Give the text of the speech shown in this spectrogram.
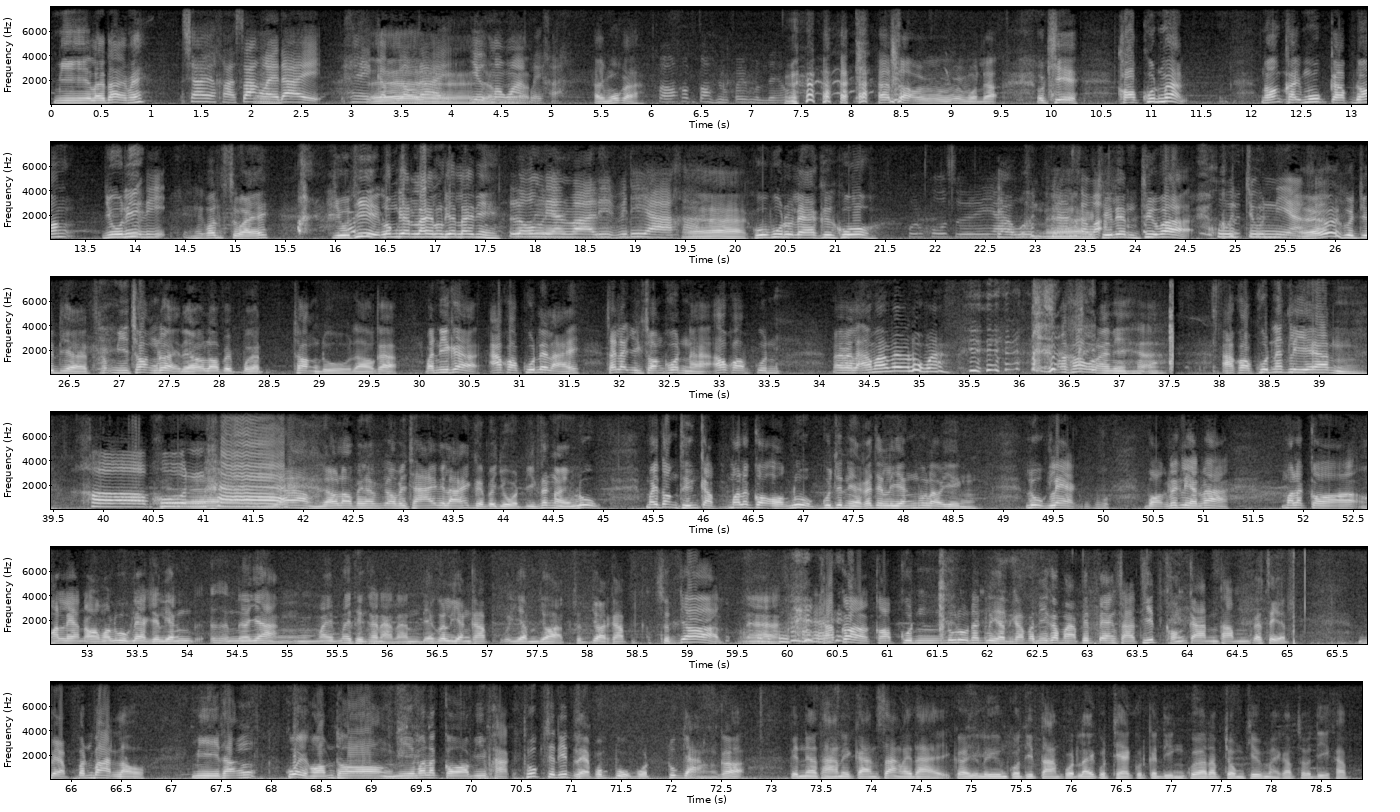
มีรายได้ไหม ใช่ค่ะ สร้างรายได้ให้กับเออเราได้ เยอะเยี่ยมมากยอดๆเลยค่ะ ไข่มุกอะเพราะคำตอบหนูไปหมดแล้ว ตอบไปหมดแล้ว โอเค ขอบคุณมาก น้องไข่มุกกับน้องยูริยูริ คนสวย อยู่ที่โรงเรียนอะไรโรงเรียนอะไรนี่โรงเรียนวารีวิทยาค่ะ อ่าครูผู้ดูแลคือครู คุณครูสุริยายาวุวุฒิฒิอ่านาสวะชื่อเล่นชื่อว่า ครูจูเนียร์เออครูจูเนียร์มีช่องด้วย เดี๋ยวเราไปเปิดช่องดูเราก็ วันนี้ก็เอาขอบคุณหลาย ๆ ใช่ละอีกสองคนนะเอาขอบคุณ ไม่เป็นไรเอามาไม่เป็นลูกมา มาเข้าหน่อยนี่อะเอาขอบคุณนักเรียนขอบคุณค่ะ เยี่ยมแล้วเราไปเอาไปใช้เวลาให้เกิดประโยชน์อีกสักหน่อยลูก ไม่ต้องถึงกับมะละกอออกลูกกูจะเนี่ยก็จะเลี้ยงพวกเราเอง ลูกแรกบอกนักเรียนว่า มะละกอฮอลแลนด์ออกมาลูกแรกจะเลี้ยงเนื้อย่างไม่ไม่ถึงขนาดนั้น เดี๋ยวก็เลี้ยงครับเยี่ยมยอดสุดยอดครับ สุดยอดอ่าครับก็ขอบคุณลูกๆนักเรียนครับ อันนี้ก็มาเป็นแปลงสาธิตของการทำเกษตร แบบบ้านๆเรา มีทั้งกล้วยหอมทอง มีมะละกอมีผักทุกชนิดแหละผมปลูกหมดทุกอย่างก็เป็นแนวทางในการสร้างรายได้ ก็อย่าลืมกดติดตามกดไลค์กดแชร์กดกระดิ่ง เพื่อรับชมคลิปใหม่ครับ สวัสดีครับ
